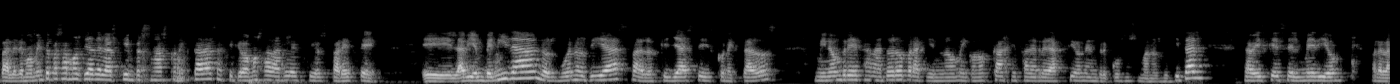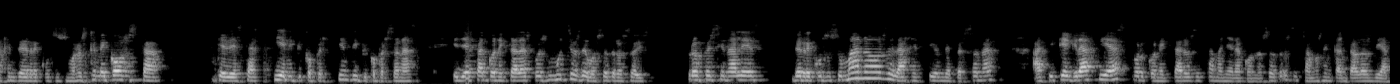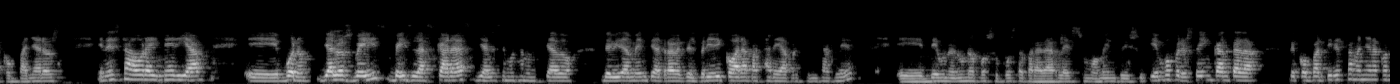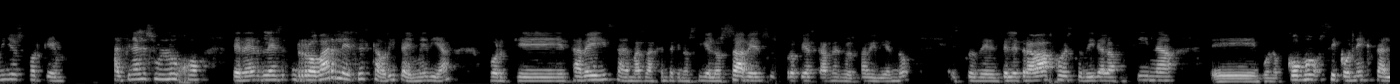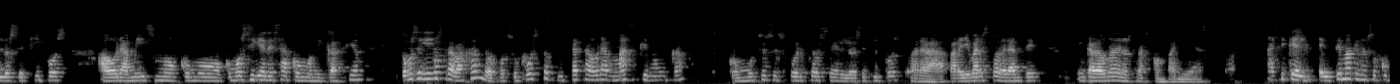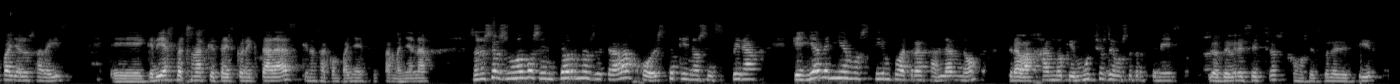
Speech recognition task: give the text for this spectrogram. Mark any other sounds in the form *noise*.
Vale, de momento pasamos ya de las 100 personas conectadas, así que vamos a darles, si os parece, eh, la bienvenida, los buenos días para los que ya estéis conectados. Mi nombre es Ana Toro, para quien no me conozca, jefa de redacción en Recursos Humanos Digital. Sabéis que es el medio para la gente de Recursos Humanos que me consta que de estas 100 y pico, ciento y pico personas que ya están conectadas, pues muchos de vosotros sois profesionales de recursos humanos, de la gestión de personas. Así que gracias por conectaros esta mañana con nosotros. Estamos encantados de acompañaros en esta hora y media. Eh, bueno, ya los veis, veis las caras, ya les hemos anunciado debidamente a través del periódico. Ahora pasaré a presentarles eh, de uno en uno, por supuesto, para darles su momento y su tiempo, pero estoy encantada de compartir esta mañana con ellos porque al final es un lujo tenerles, robarles esta horita y media, porque sabéis, además la gente que nos sigue lo sabe, en sus propias carnes lo está viviendo, esto del teletrabajo, esto de ir a la oficina, eh, bueno, cómo se conectan los equipos ahora mismo, cómo, cómo siguen esa comunicación, cómo seguimos trabajando, por supuesto, quizás ahora más que nunca, con muchos esfuerzos en los equipos para, llevar esto adelante en cada una de nuestras compañías. Así que el, tema que nos ocupa, ya lo sabéis, eh, queridas personas que estáis conectadas, que nos acompañáis esta mañana, son esos nuevos entornos de trabajo, esto que nos espera, que ya veníamos tiempo atrás hablando, trabajando, que muchos de vosotros tenéis los deberes hechos, como se suele decir,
